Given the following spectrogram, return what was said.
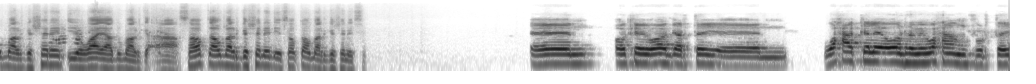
u maalgashanayn iyo waay aad u maalga ah, sababta u maalgashanayn iyo sababta u maalgashanaysid okay waa gartay waxaa kale oon rabay waxaan furtay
